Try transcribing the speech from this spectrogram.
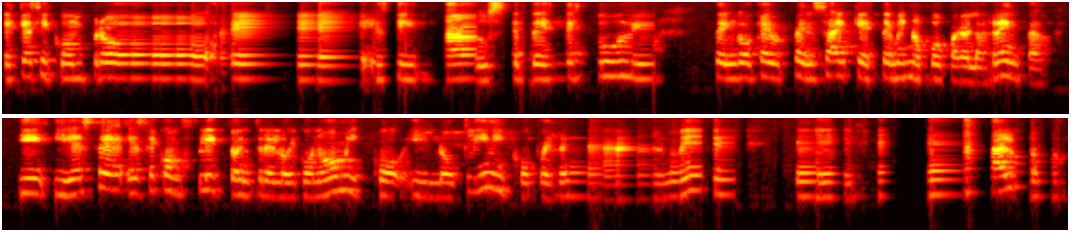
es que si compro, eh, si de este estudio, tengo que pensar que este mes no puedo pagar la renta. Y, ese, conflicto entre lo económico y lo clínico, pues realmente eh, algo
